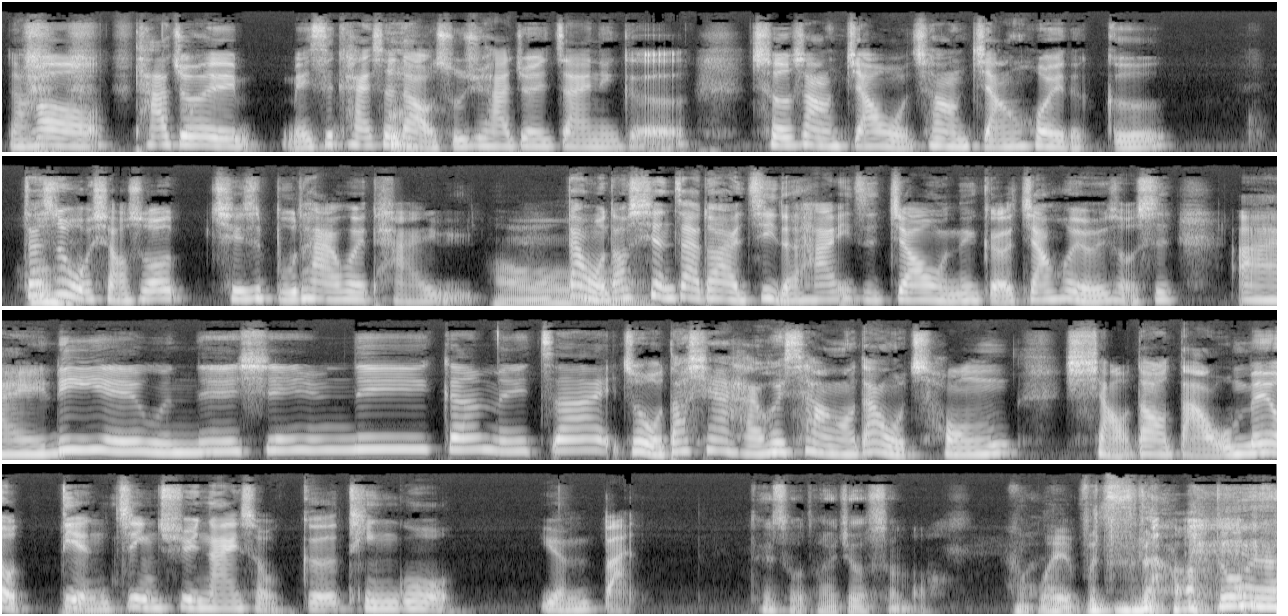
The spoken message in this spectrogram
然后她就会每次开车带我出去，她就会在那个车上教我唱江蕙的歌。但是我小时候其实不太会台语，哦，但我到现在都还记得他一直教我那个将会有一首是爱你的温的心你敢没在，就我到现在还会唱哦。但我从小到大我没有点进去那一首歌听过原版。这首它叫什么？我也不知道。对啊，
